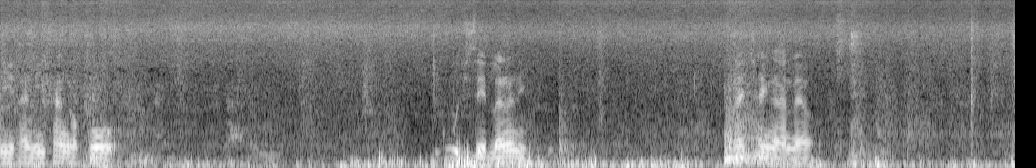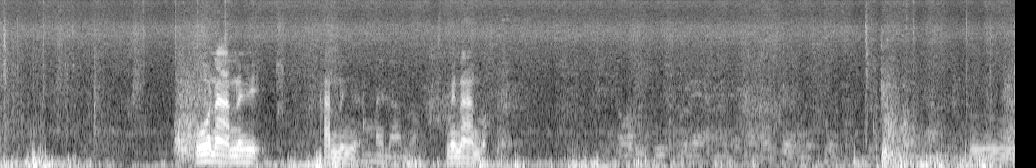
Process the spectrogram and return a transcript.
นี่ทางนี้ช่างกระโปะอุ้ยเสร็จแล้วนะนี่ ได้ใช้งานแล้วโอ้นานเลยพี่คันหนึ่งอะ ไม่นานเนาะไม่นานบอกอืม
